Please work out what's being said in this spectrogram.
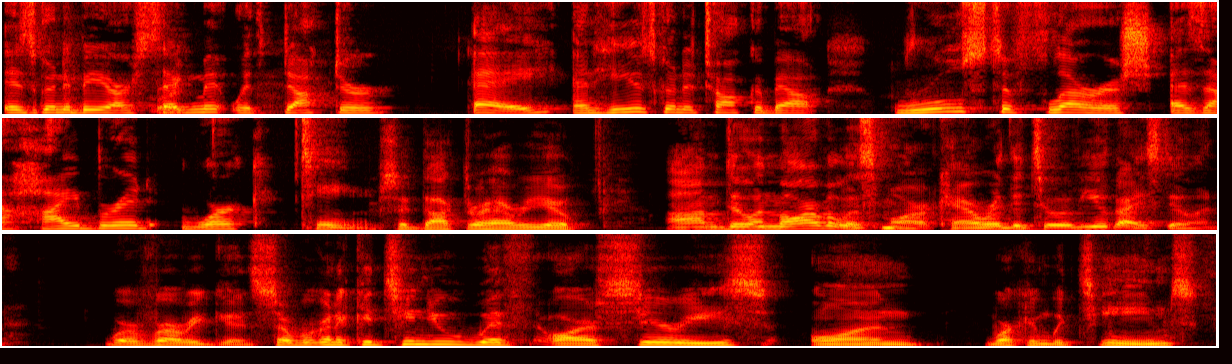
is going to be our segment right. with Dr. A, and he is going to talk about rules to flourish as a hybrid work team. So, Doctor, how are you? I'm doing marvelous, Mark. How are the two of you guys doing? We're very good. So, we're going to continue with our series on working with teams.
